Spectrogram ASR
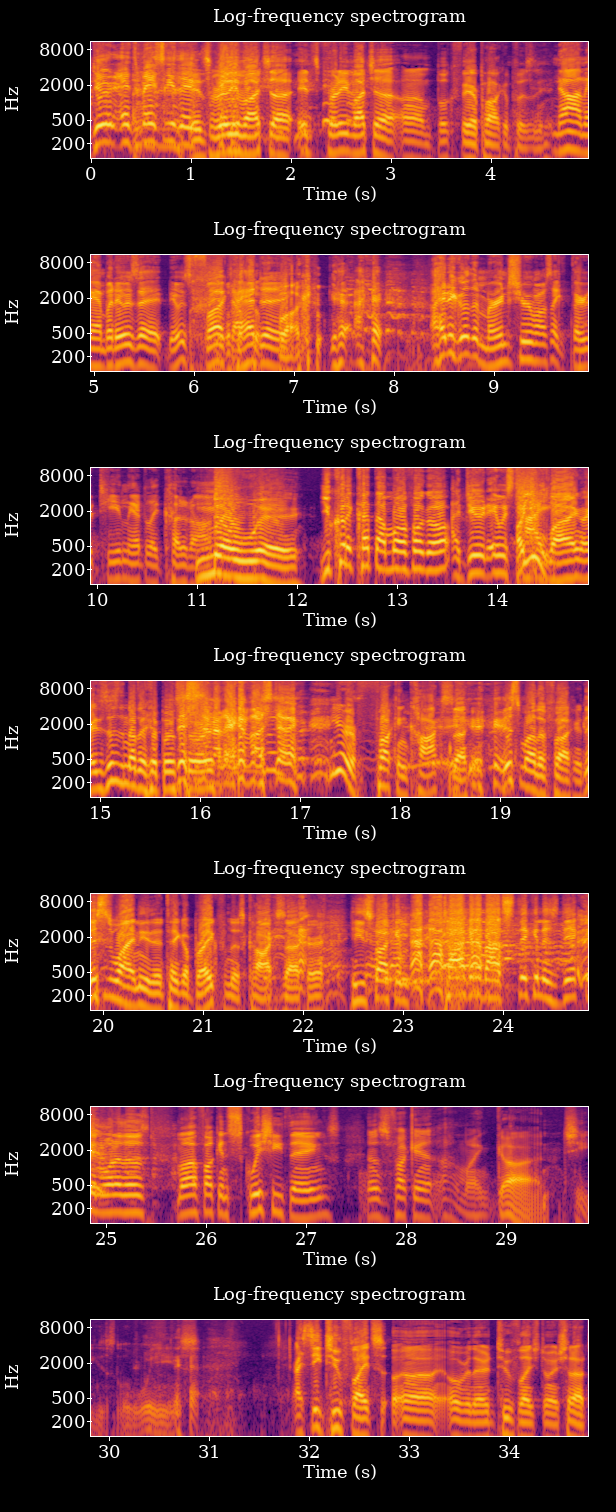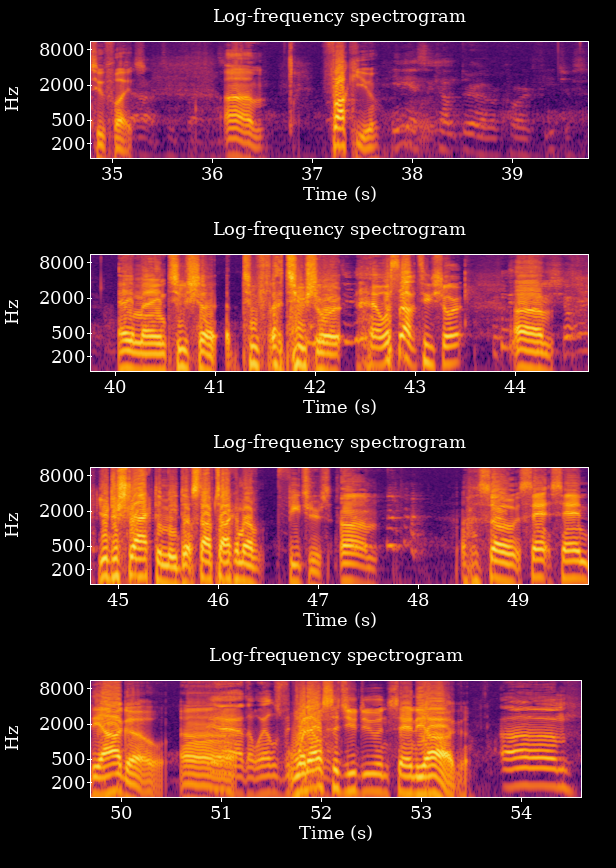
Dude, it's basically the. It's pretty much a. It's pretty much a um, book fair pocket pussy. Nah, man, but it was a it was fucked. I had the to. fuck? I had to go to the emergency room. I was like 13. They had to like cut it off. No way. You could have cut that motherfucker off. Uh, dude, it was. Are you lying? Is this another hippo This story? is another hippo story. You're a fucking cocksucker. this motherfucker. This is why I needed to take a break from this cocksucker. He's fucking talking about sticking his dick in one of those motherfucking squishy things. And it was fucking. Oh my god. Jeez Louise. I see two flights uh, over there. Two flights doing. Shout out two flights. Um, fuck you. He needs to come through and record feature soon. Hey man, too short. Too too short. What's up? Too short. Um, you're distracting me. Don't stop talking about features. Um, so San, San Diego. Uh, yeah, the whales. What else did you do in San Diego? Um,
